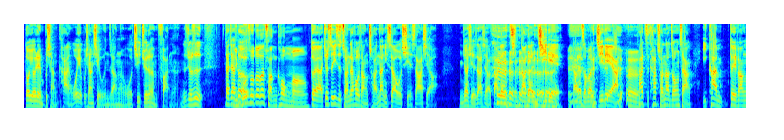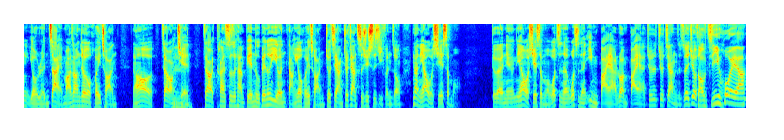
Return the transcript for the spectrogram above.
都有点不想看，我也不想写文章了，我其实觉得很烦了。那就是大家，你不是说都在传控吗？对啊，就是一直传在后场传。那你是要我写沙小？你叫写沙小，打的 打的很激烈，打的什么很激烈啊？他他传到中场，一看对方有人在，马上就回传，然后再往前。再看试试看边路，边路有人挡又回传，就这样就这样持续十几分钟。那你要我写什么？对不对？你你要我写什么？我只能我只能硬掰啊，乱掰啊，就是就这样子。所以就找机会啊，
